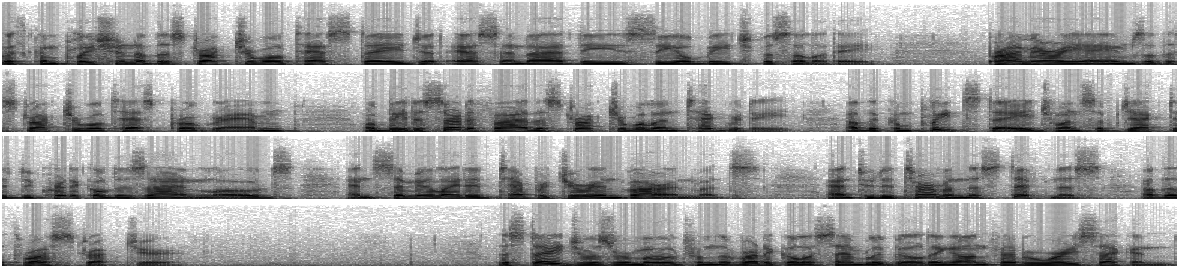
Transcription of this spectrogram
with completion of the structural test stage at S&ID's Seal Beach facility. Primary aims of the structural test program will be to certify the structural integrity of the complete stage when subjected to critical design loads and simulated temperature environments, and to determine the stiffness of the thrust structure. The stage was removed from the vertical assembly building on February 2nd.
